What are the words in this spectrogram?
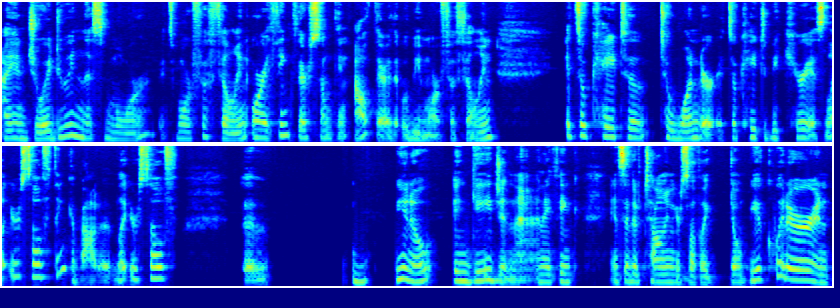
I enjoy doing this more. It's more fulfilling. Or i think there's something out there that would be more fulfilling. It's okay to to wonder. It's okay to be curious. Let yourself think about it. Let yourself uh, you know engage in that. And i think instead of telling yourself like don't be a quitter and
